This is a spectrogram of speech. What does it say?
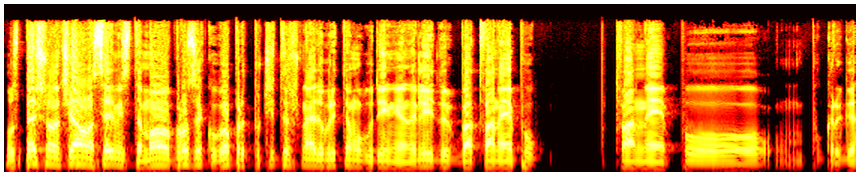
Успешно начало на седмицата. Моят въпрос е кого предпочиташ в най-добрите му години. Нали, Другба, това не е по, това не е по, по кръга.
